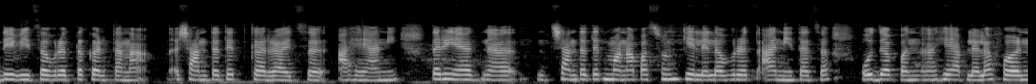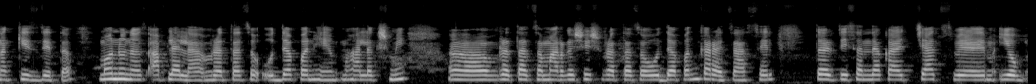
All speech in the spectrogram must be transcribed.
देवीचं व्रत करताना शांततेत करायचं आहे आणि तरी शांततेत मनापासून केलेलं व्रत आणि त्याचं उद्यापन हे आपल्याला फळ नक्कीच देतं. म्हणूनच आपल्याला व्रताचं उद्यापन हे महालक्ष्मी व्रताचं मार्गशीर्ष व्रताचं उद्यापन करायचं असेल तर ती संध्याकाळच्याच वेळ योग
